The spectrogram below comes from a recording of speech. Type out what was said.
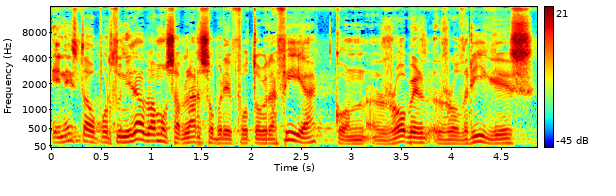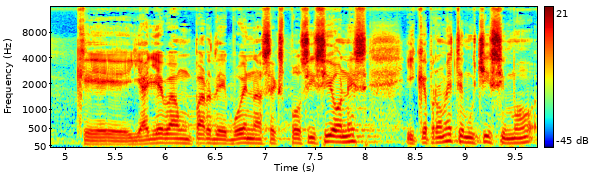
En esta oportunidad vamos a hablar sobre fotografía con Robert Rodríguez, que ya lleva un par de buenas exposiciones y que promete muchísimo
